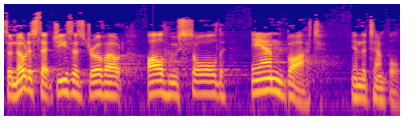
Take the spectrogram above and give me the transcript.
So notice that Jesus drove out all who sold and bought in the temple.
